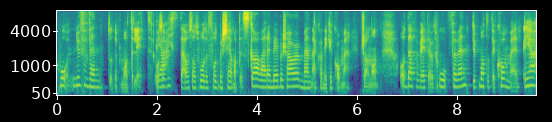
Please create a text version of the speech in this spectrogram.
Nå forventer hun det på en måte litt. Og så Ja. visste jeg også at hun hadde fått beskjed om at det skal være en babyshower, men jeg kan ikke komme fra noen. Og derfor vet jeg at hun forventer på en måte at det kommer. Ja.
